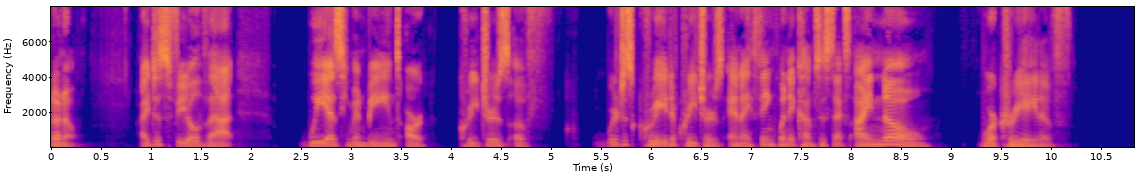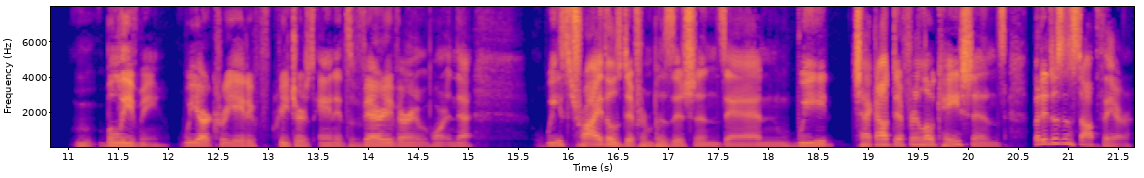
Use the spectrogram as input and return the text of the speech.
don't know. I just feel that we as human beings are creatures of we're just creative creatures. And i think when it comes to sex i know we're creative believe me we are creative creatures and it's very very important that we try those different positions and we check out different locations but it doesn't stop there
